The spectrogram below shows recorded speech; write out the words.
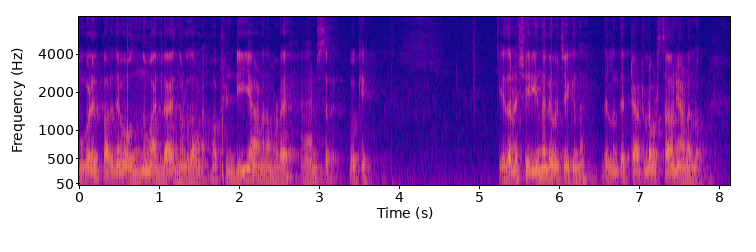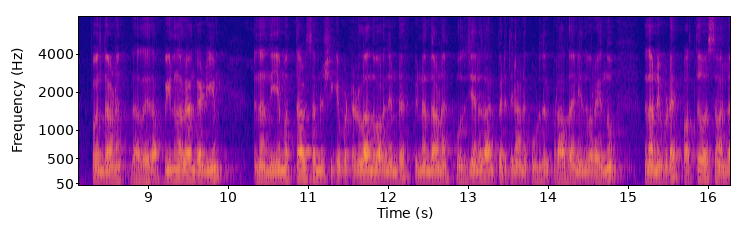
മുകളിൽ പറഞ്ഞവ ഒന്നുമല്ല എന്നുള്ളതാണ്. ഓപ്ഷൻ ഡി ആണ് നമ്മുടെ ആൻസർ ഓക്കെ ഏതാണ് ശരിയെന്നല്ല ചോദിച്ചേക്കുന്നത് ഇതെല്ലാം തെറ്റായിട്ടുള്ള പ്രസ്താവനയാണല്ലോ. അപ്പോൾ എന്താണ്? അതായത് അപ്പീൽ നൽകാൻ കഴിയും. എന്നാൽ നിയമത്താൽ സംരക്ഷിക്കപ്പെട്ടുള്ള എന്ന് പറഞ്ഞിട്ടുണ്ട്. പിന്നെന്താണ്? പൊതുജന താല്പര്യത്തിനാണ് കൂടുതൽ പ്രാധാന്യം എന്ന് പറയുന്നു. എന്നാണ് ഇവിടെ? പത്ത് ദിവസമല്ല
